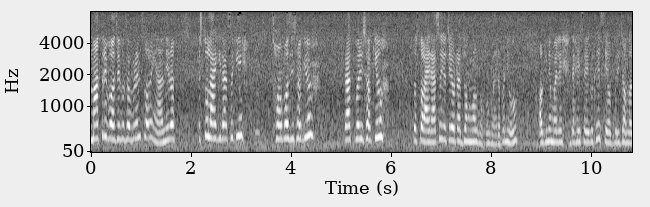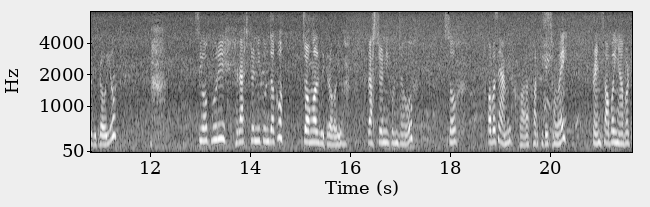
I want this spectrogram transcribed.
मात्रै बजेको छ फ्रेन्ड्स तर यहाँनिर यस्तो लागिरहेछ कि छ बजिसक्यो रात परिसक्यो जस्तो लागिरहेछ। यो चाहिँ एउटा जङ्गल भएको भएर पनि हो। अघि नै मैले देखाइसकेको थिएँ शिवपुरी जङ्गलभित्र हो यो। शिवपुरी राष्ट्रिय निकुञ्जको जङ्गलभित्र हो यो। राष्ट्रिय निकुञ्ज हो। सो अब चाहिँ हामी घर फर्किँदैछौँ है। फ्रेन्ड्स अब यहाँबाट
